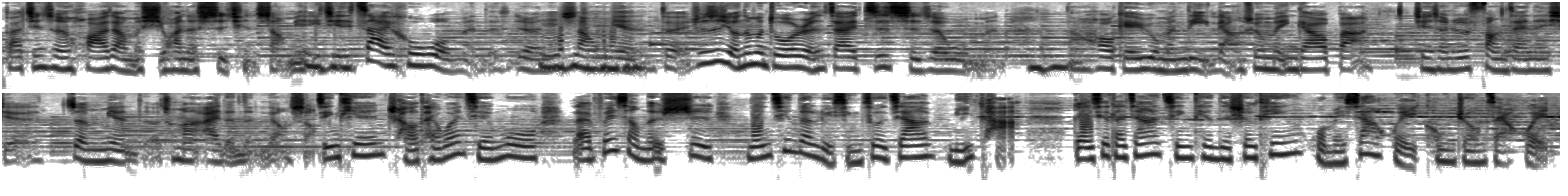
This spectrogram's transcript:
把精神花在我们喜欢的事情上面，以及在乎我们的人上面。对，就是有那么多人在支持着我们，然后给予我们力量，所以我们应该要把精神就是放在那些正面的、充满爱的能量上。今天潮台湾节目来分享的是年轻的旅行作家米卡。感谢大家今天的收听，我们下回空中再会。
